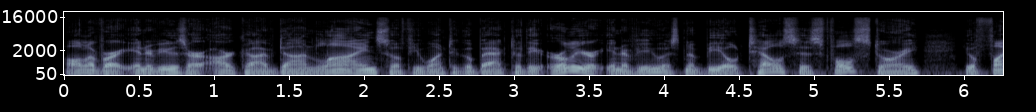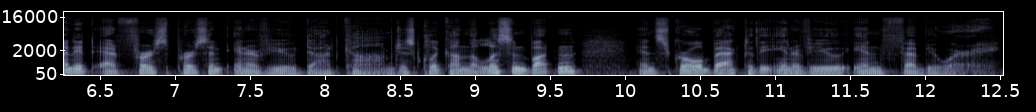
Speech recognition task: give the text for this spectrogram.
All of our interviews are archived online, so if you want to go back to the earlier interview as Nabil tells his full story, you'll find it at firstpersoninterview.com. Just click on the listen button and scroll back to the interview in February.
